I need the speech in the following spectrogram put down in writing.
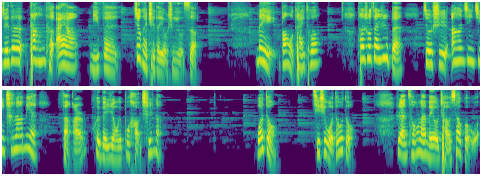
觉得他很可爱啊，米粉就该吃的有声有色。妹帮我开脱，她说在日本就是安安静静吃拉面，反而会被认为不好吃呢。我懂，其实我都懂。阮从来没有嘲笑过我，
